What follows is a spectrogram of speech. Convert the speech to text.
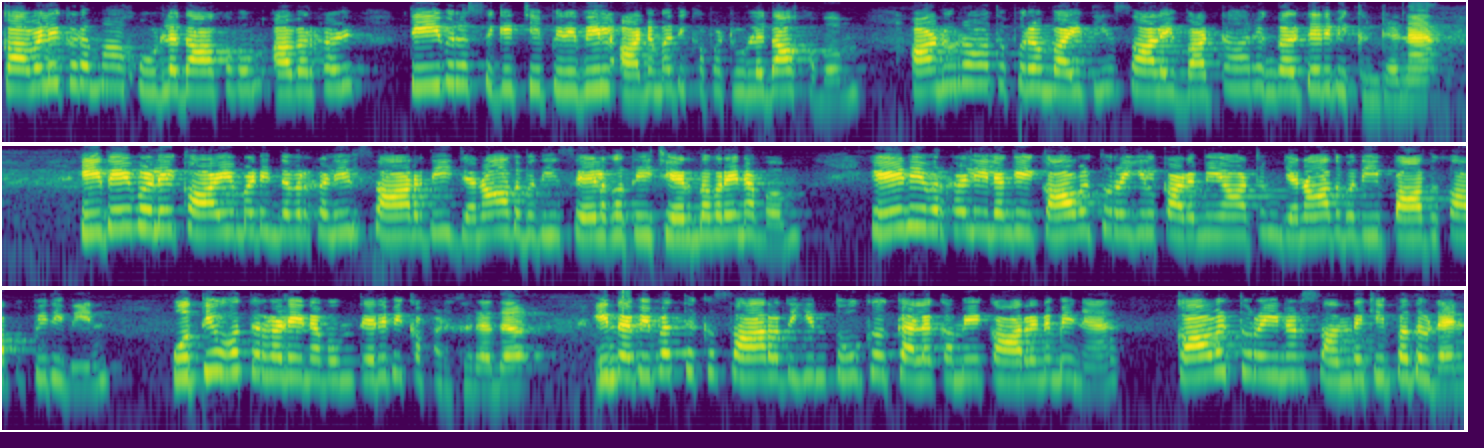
கவலைக்கிடமாக உள்ளதாகவும் அவர்கள் தீவிர சிகிச்சை பிரிவில் அனுமதிக்கப்பட்டுள்ளதாகவும் அனுராதபுரம் வைத்தியசாலை வட்டாரங்கள் தெரிவிக்கின்றன. இதேவேளை காயமடைந்தவர்களில் சாரதி ஜனாதிபதி செயலகத்தைச் சேர்ந்தவர் எனவும் ஏனையவர்கள் இலங்கை காவல்துறையில் கடமையாற்றும் ஜனாதிபதி பாதுகாப்பு பிரிவின் உத்தியோகத்தர்கள் எனவும் தெரிவிக்கப்படுகிறது. இந்த விபத்துக்கு சாரதியின் தூக்க கலக்கமே காரணம் என காவல்துறையினர் சந்தேகிப்பதுடன்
